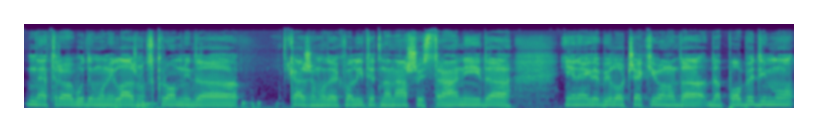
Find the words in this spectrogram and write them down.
ne treba budemo ni lažno skromni da kažemo da je kvalitet na našoj strani i da je negde bilo očekivano da, da pobedimo.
